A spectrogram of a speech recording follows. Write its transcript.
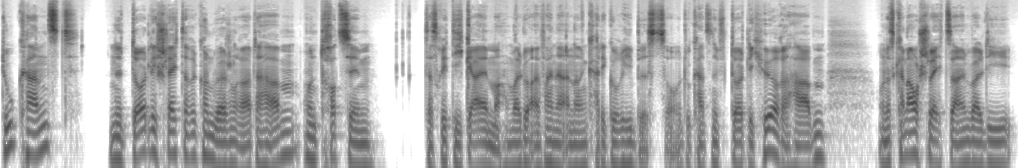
du kannst eine deutlich schlechtere Conversion-Rate haben und trotzdem das richtig geil machen, weil du einfach in einer anderen Kategorie bist. So, du kannst eine deutlich höhere haben und das kann auch schlecht sein, weil die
